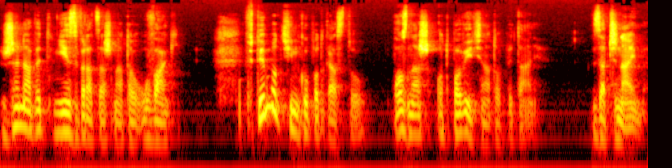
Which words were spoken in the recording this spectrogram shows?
że nawet nie zwracasz na to uwagi. W tym odcinku podcastu poznasz odpowiedź na to pytanie. Zaczynajmy.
